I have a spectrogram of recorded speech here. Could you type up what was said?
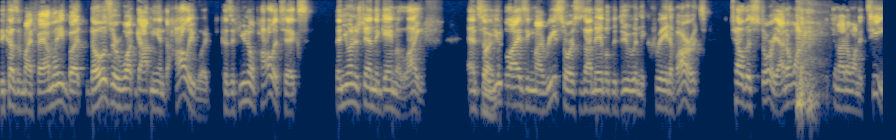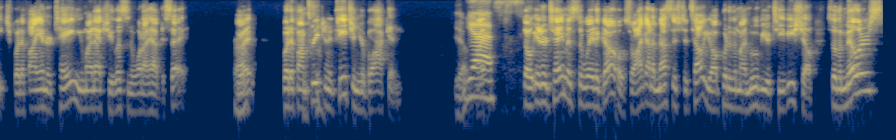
because of my family, but those are what got me into Hollywood. Because if you know politics, then you understand the game of life. And so, Right. utilizing my resources, I'm able to do in the creative arts, tell this story. I don't want to teach and I don't want to teach, but if I entertain, you might actually listen to what I have to say. Yeah. Right. But if I'm preaching and teaching, you're blocking. Yeah. Yes. So entertainment's the way to go. So I got a message to tell you. I'll put it in my movie or TV show. So the Millers,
